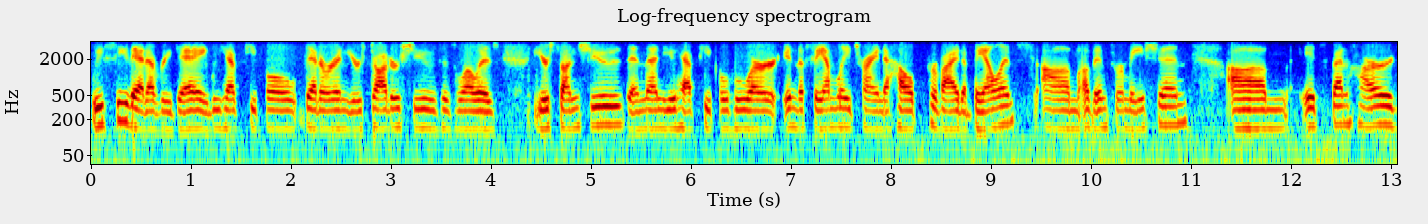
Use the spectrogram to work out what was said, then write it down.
We see that every day. We have people that are in your daughter's shoes as well as your son's shoes, and then you have people who are in the family trying to help provide a balance um, of information. Um, it's been hard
